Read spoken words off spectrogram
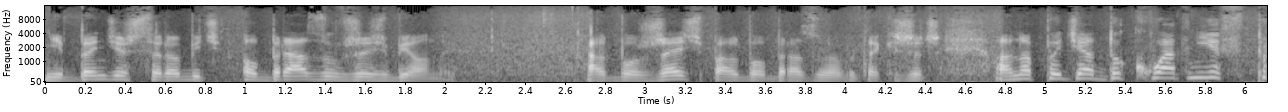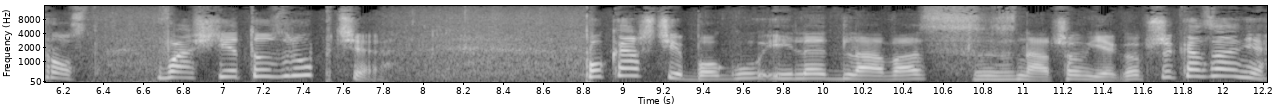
Nie będziesz robić obrazów rzeźbionych. Albo rzeźb, albo obrazów, albo takie rzeczy. A ona powiedziała dokładnie wprost: Właśnie to zróbcie. Pokażcie Bogu, ile dla was znaczą Jego przykazania.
